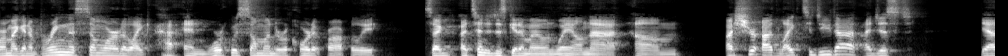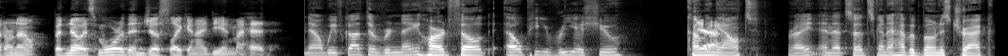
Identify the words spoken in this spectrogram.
or am I going to bring this somewhere to like ha- and work with someone to record it properly? So I, I, tend to just get in my own way on that. Um, I sure I'd like to do that. I just yeah, I don't know. But no, it's more than just like an idea in my head. Now we've got the Renee Heartfelt LP reissue coming yeah. out, right? And that's that's going to have a bonus track.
